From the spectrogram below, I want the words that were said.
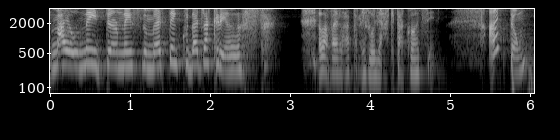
mas eu nem terminei isso no médico, tem que cuidar de a criança. Ela vai lá atrás olhar o que tá acontecendo. Ah, então,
